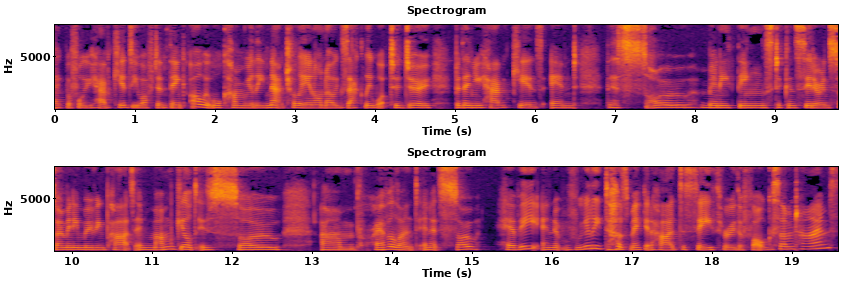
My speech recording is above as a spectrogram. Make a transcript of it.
like before you have kids, you often think, oh, it will come really naturally and I'll know exactly what to do. But then you have kids and there's so many things to consider and so many moving parts. And mum guilt is so um, prevalent and it's so heavy and it really does make it hard to see through the fog sometimes.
